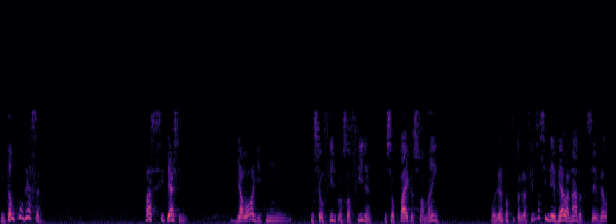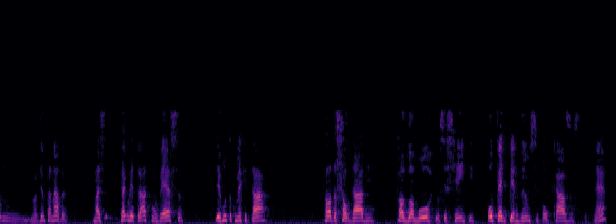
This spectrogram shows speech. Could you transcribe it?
Então conversa. Faça esse teste. Dialogue com o seu filho, com a sua filha, com o seu pai, com a sua mãe. Olhando para a fotografia, não precisa acender vela nada, porque você vela não, não adianta nada. Mas pega o retrato, conversa, pergunta como é que está, fala da saudade, fala do amor que você sente, ou pede perdão se for o caso, né?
